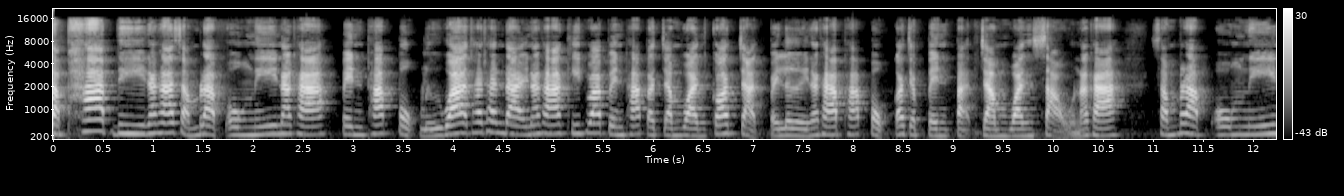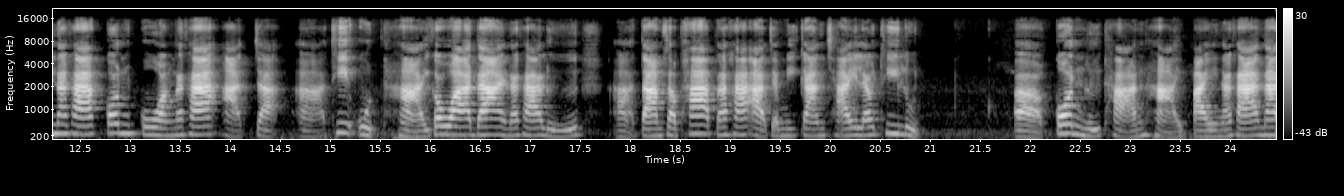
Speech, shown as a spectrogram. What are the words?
สภาพดีนะคะสำหรับองค์นี้นะคะ เป็นพระปกหรือว่าถ้าท่านใดนะคะ คิดว่าเป็นพระประจำวันก็จัดไปเลยนะคะพระปกก็จะเป็นประจำวันเสาร์นะคะสำหรับองค์นี้นะคะ ก้นกวงนะคะอาจจะที่อุดหายก็ว่าได้นะคะ หรืออตามสภาพนะคะอาจจะมีการใช้แล้วที่หลุดก้นหรือฐานหายไปนะคะ น่า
